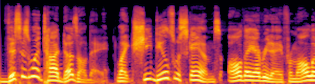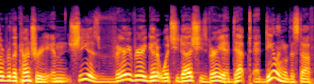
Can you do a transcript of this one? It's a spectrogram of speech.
this is what Todd does all day. Like she deals with scams all day, every day from all over the country. And she is very, very good at what she does. She's very adept at dealing with this stuff.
